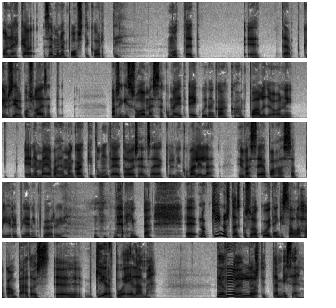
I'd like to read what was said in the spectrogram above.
on ehkä semmoinen postikortti, mutta et, että kyllä sirkuslaiset, varsinkin Suomessa, kun meitä ei kuitenkaan kauhean paljon, niin enemmän ja vähemmän kaikki tuntee toisensa ja kyllä niin kuin välillä hyvässä ja pahassa piiri pieni pyörii. Näinpä. No kiinnostaisiko sinua kuitenkin Salla Hakanpää toi kiertueelämä? No kyllä. pystyttämisen,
